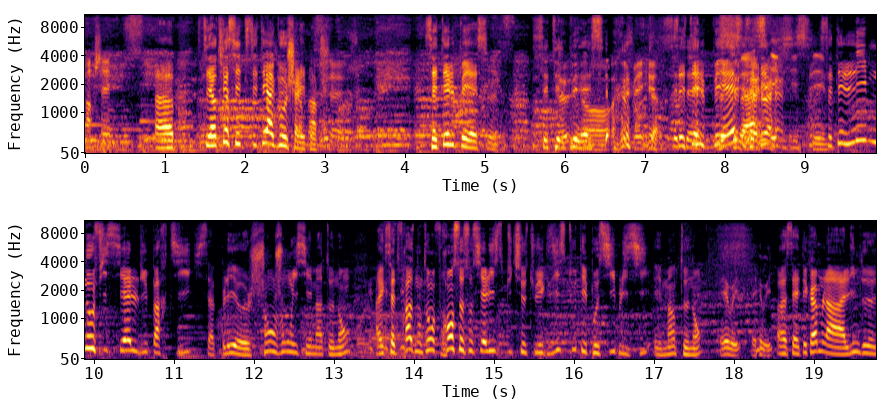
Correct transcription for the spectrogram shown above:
Marchais Euh, c'est- en tout cas, c'était à gauche à l'époque. C'était le PS. C'était le PS. C'était le PS. C'était- l'hymne officiel du parti qui s'appelait euh, Changeons ici et maintenant, avec cette phrase notamment France socialiste, puisque tu existes, tout est possible ici et maintenant. Eh oui, eh oui. Euh, ça a été quand même l'hymne de-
